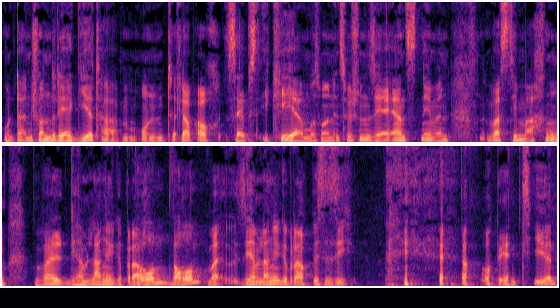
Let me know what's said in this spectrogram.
und dann schon reagiert haben. Und ich glaube auch selbst Ikea muss man inzwischen sehr ernst nehmen, was die machen, weil die haben lange gebraucht. Warum? Warum? Weil sie haben lange gebraucht, bis sie sich orientieren,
